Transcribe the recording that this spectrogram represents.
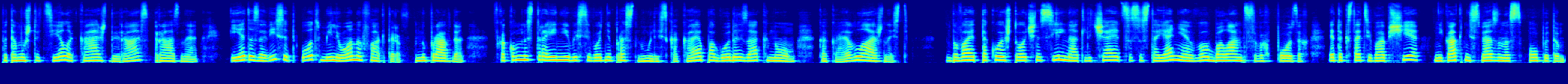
потому что тело каждый раз разное. И это зависит от миллиона факторов. Ну правда, в каком настроении вы сегодня проснулись, какая погода за окном, какая влажность. Бывает такое, что очень сильно отличается состояние в балансовых позах. Это, кстати, вообще никак не связано с опытом.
